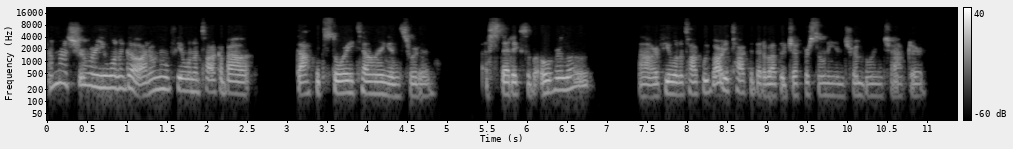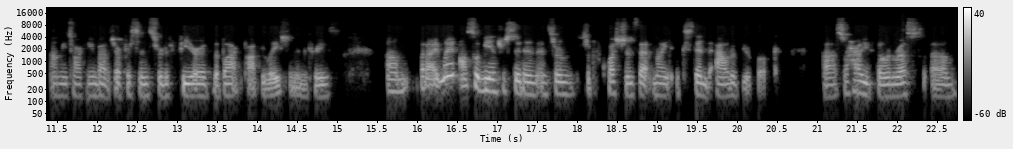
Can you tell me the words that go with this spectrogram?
I'm not sure where you want to go. I don't know if you want to talk about Gothic storytelling and sort of aesthetics of overload, uh, or if you want to talk. We've already talked a bit about the Jeffersonian trembling chapter. Um, you're talking about Jefferson's sort of fear of the Black population increase. Um, but I might also be interested in, in of, sort of questions that might extend out of your book. Uh, so, how are you feeling, Russ? Um,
